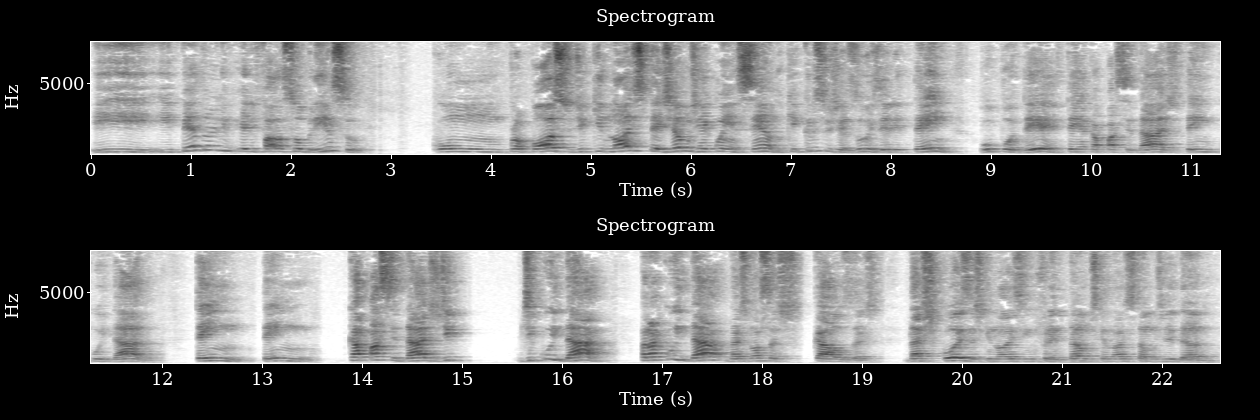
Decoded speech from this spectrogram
E, e Pedro ele, ele fala sobre isso com um propósito de que nós estejamos reconhecendo que Cristo Jesus ele tem o poder, tem a capacidade, tem cuidado, tem, tem capacidade de, de cuidar, para cuidar das nossas causas, das coisas que nós enfrentamos, que nós estamos lidando.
